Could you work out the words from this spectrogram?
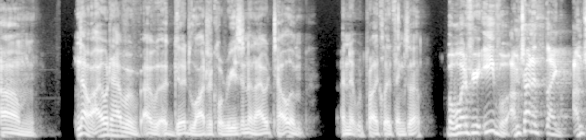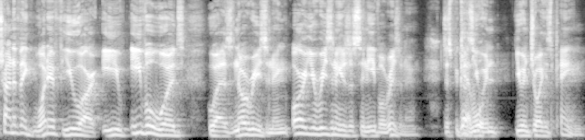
Um, no, I would have a, a, a good logical reason, and I would tell him, and it would probably clear things up. But what if you're evil? I'm trying to like. I'm trying to think. What if you are ev- evil Woods who has no reasoning, or your reasoning is just an evil reasoning, just because Yeah, you en- you enjoy his pain?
